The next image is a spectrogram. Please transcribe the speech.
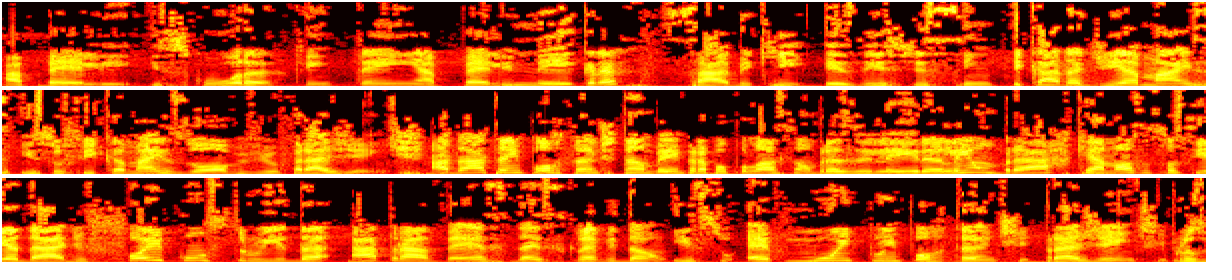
a pele escura, quem tem a pele negra, sabe que existe sim. E cada dia mais isso fica mais óbvio pra gente. A data é importante também para a população brasileira lembrar que a nossa sociedade foi construída através da escravidão. Isso é muito importante pra gente, para os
